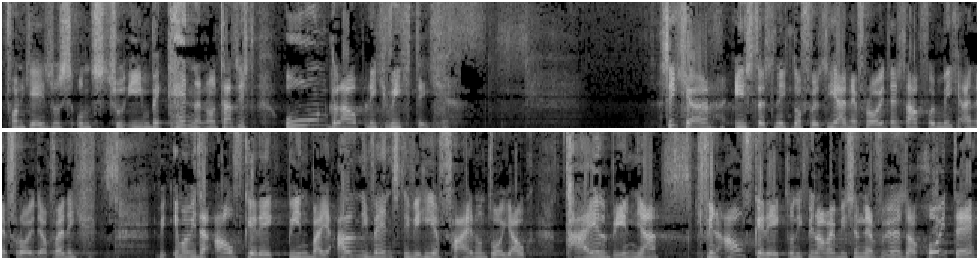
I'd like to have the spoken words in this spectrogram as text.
von Jesus uns zu ihm bekennen. Und das ist unglaublich wichtig. Sicher ist es nicht nur für Sie eine Freude, es ist auch für mich eine Freude, auch wenn ich immer wieder aufgeregt bin bei allen Events, die wir hier feiern und wo ich auch Teil bin, ja. Ich bin aufgeregt und ich bin auch ein bisschen nervös, auch heute.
